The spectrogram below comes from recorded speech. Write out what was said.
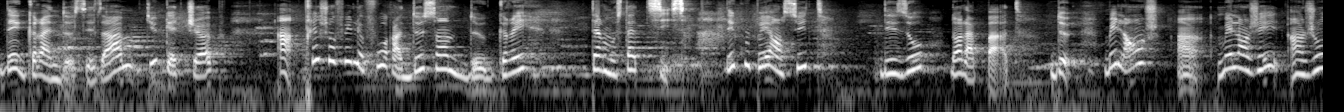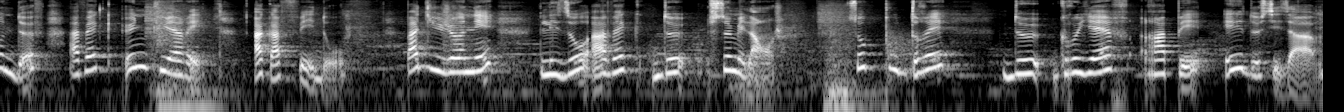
des graines de sésame, du ketchup, un Préchauffez le four à 200 degrés, thermostat 6. Découpez ensuite des os dans la pâte. 2. Mélange un, mélangez un jaune d'œuf avec une cuillerée à café d'eau. Badigeonnez les os avec de ce mélange. Saupoudrez de gruyère râpée et de sésame.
